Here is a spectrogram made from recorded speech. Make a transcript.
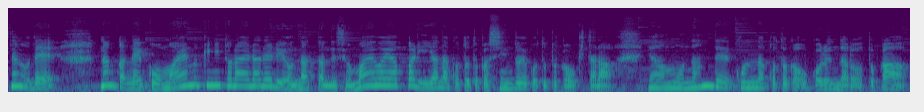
なのでなんかねこう前向きに捉えられるようになったんですよ。前はやっぱり嫌なこととかしんどいこととか起きたらいやもうなんでこんなことが起こるんだろうとか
